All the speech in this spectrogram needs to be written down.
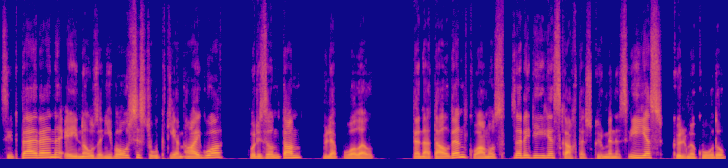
Sitten päivänä ei nouse nivousi suutkien aigua horisontan yläpuolella. Tänä talven kuomos zavediihes 25. kylmäkuudu.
